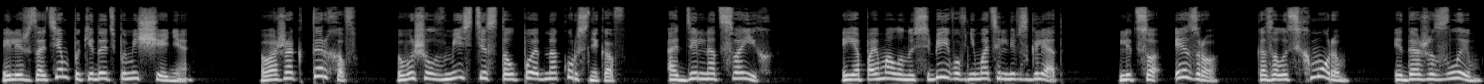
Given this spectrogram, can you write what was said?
и лишь затем покидать помещение. Вожак Терхов вышел вместе с толпой однокурсников, отдельно от своих, и я поймала на себе его внимательный взгляд. Лицо Эзро казалось хмурым и даже злым.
